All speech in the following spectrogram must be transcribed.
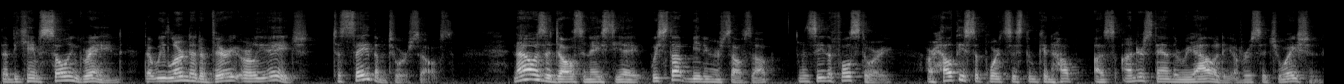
that became so ingrained that we learned at a very early age to say them to ourselves. Now, as adults in ACA, we stop beating ourselves up and see the full story. Our healthy support system can help us understand the reality of our situation,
